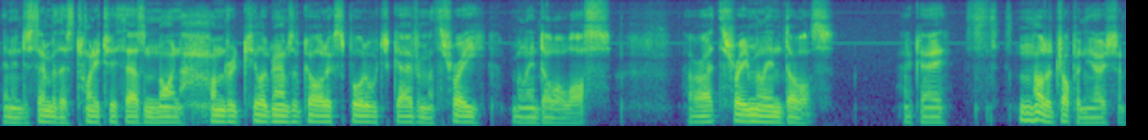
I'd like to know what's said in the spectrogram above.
Then in December, there's 22,900 kilograms of gold exported, which gave them a $3 million loss. All right, $3 million, okay? not a drop in the ocean.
